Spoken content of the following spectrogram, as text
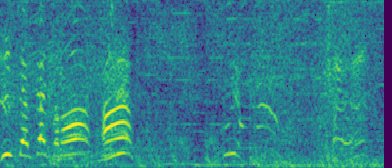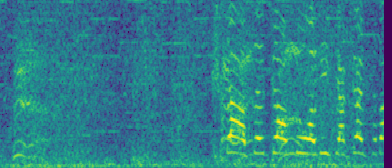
你想干什么啊？大声告诉我你想干什么！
